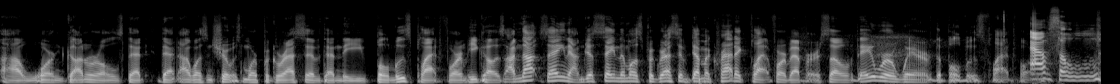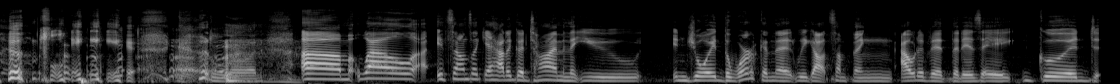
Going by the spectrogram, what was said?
uh, Warren Gunnels, that that I wasn't sure it was more progressive than the Bull Moose platform. He goes, "I'm not saying that. I'm just saying the most progressive Democratic platform ever." So they were aware of the Bull Moose platform. Absolutely. good lord. Um, well, it sounds like you had a good time and that you enjoyed the work and that we got something out of it that is a good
